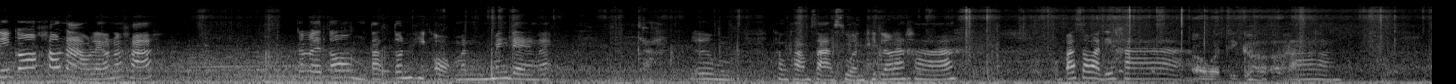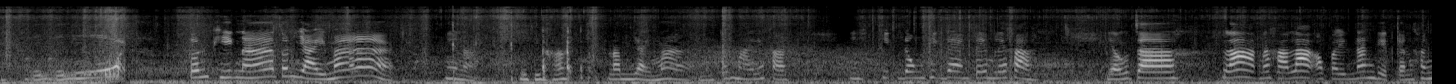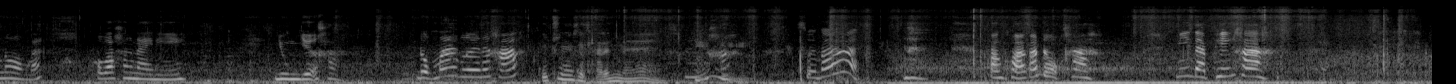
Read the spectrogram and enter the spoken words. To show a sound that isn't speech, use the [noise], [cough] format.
นี้ก็เข้าหนาวแล้วนะคะ ก็เลยต้องตัดต้นพริกออกมันไม่แดงแล้วค่ะ เริ่มทำความสะอาดสวนพริกแล้วนะคะป้าสวัสดีค่ะสวัสดีค่ะโอ้โหต้นพริกนะ ต้นใหญ่มากนี่นะดูสิคะลำใหญ่มากเหมือนต้นไม้เลยค่ะพริกดงพริกแดงเต็มเลยค่ะ เดี๋ยวจะลากนะคะ ลากเอาไปนั่งเด็ดกันข้างนอกนะ ราะว่าข้างในนี้ ยุงเยอะค่ะ ดกมากเลยนะคะ 고추 농사 잘했네. นี่ค่ะ สวยมาก ฝั่งขวาก็ดกค่ะ มีแต่พริกค่ะ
